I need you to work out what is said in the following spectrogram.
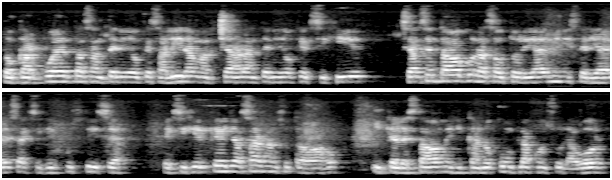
tocar puertas, han tenido que salir a marchar, han tenido que exigir, se han sentado con las autoridades ministeriales a exigir justicia, exigir que ellas hagan su trabajo y que el Estado mexicano cumpla con su labor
